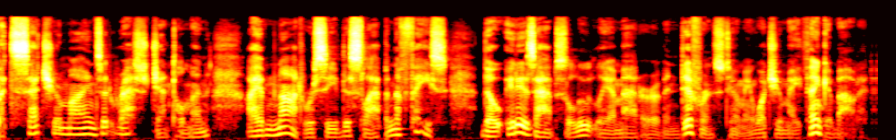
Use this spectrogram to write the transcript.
But set your minds at rest, gentlemen. I have not received a slap in the face, though it is absolutely a matter of indifference to me what you may think about it.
